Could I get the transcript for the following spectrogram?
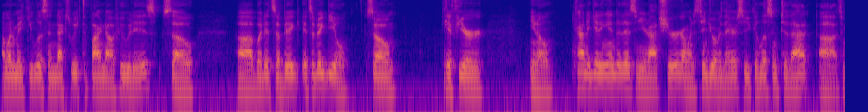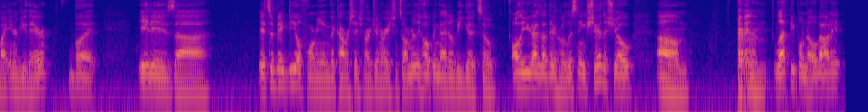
I'm going to make you listen next week to find out who it is. So, uh, but it's a big it's a big deal. So, if you're, you know, kind of getting into this and you're not sure, I'm going to send you over there so you can listen to that uh, to my interview there. But it is uh, it's a big deal for me in the conversation of our generation. So I'm really hoping that it'll be good. So all of you guys out there who are listening, share the show. Um, let people know about it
